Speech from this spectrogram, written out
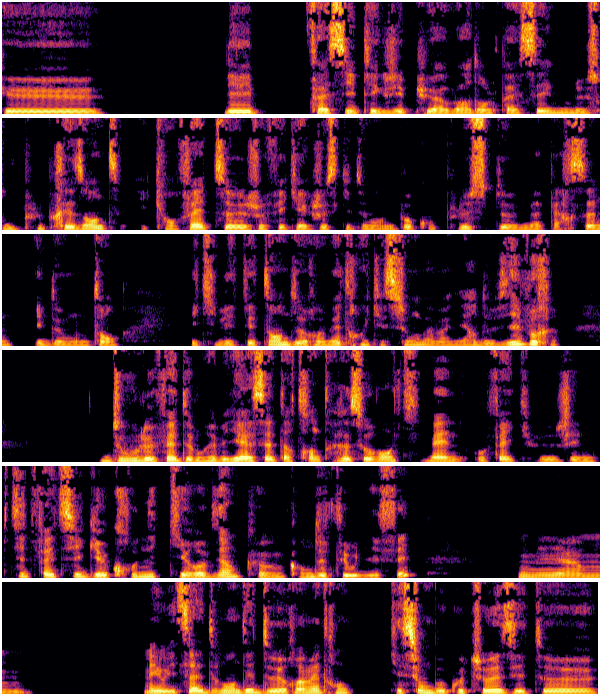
que les facilités que j'ai pu avoir dans le passé ne sont plus présentes et qu'en fait, je fais quelque chose qui demande beaucoup plus de ma personne et de mon temps et qu'il était temps de remettre en question ma manière de vivre. D'où le fait de me réveiller à 7h30 très souvent qui mène au fait que j'ai une petite fatigue chronique qui revient comme quand j'étais au lycée. Mais, euh, mais oui, ça a demandé de remettre en question beaucoup de choses et de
